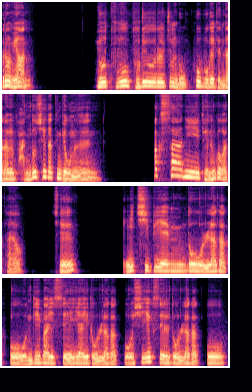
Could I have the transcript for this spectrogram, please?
그러면 요두 부류를 좀 놓고 보게 된다라면 반도체 같은 경우는 확산이 되는 것 같아요. 즉, HBM도 올라갔고, 온디바이스 AI도 올라갔고, CXL도 올라갔고,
